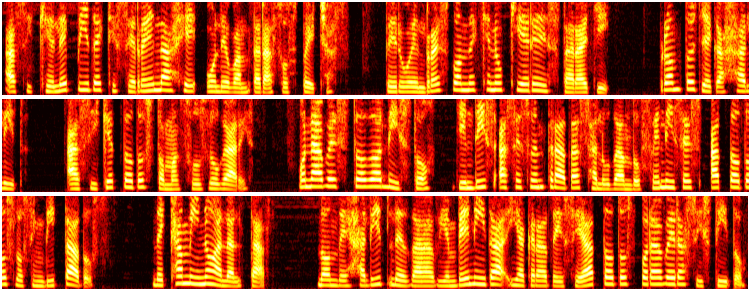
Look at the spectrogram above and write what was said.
así que le pide que se relaje o levantará sospechas, pero él responde que no quiere estar allí. Pronto llega Halid, así que todos toman sus lugares. Una vez todo listo, Yildiz hace su entrada saludando felices a todos los invitados, de camino al altar, donde Halid le da la bienvenida y agradece a todos por haber asistido.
